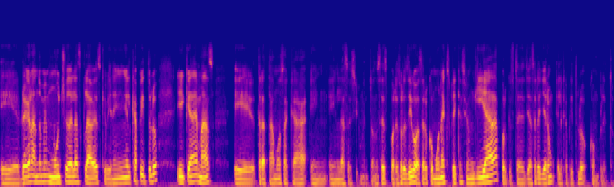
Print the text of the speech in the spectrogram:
eh, regalándome mucho de las claves que vienen en el capítulo y que además eh, tratamos acá en, en, la sesión. Entonces, por eso les digo, va a ser como una explicación guiada porque ustedes ya se leyeron el capítulo completo.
